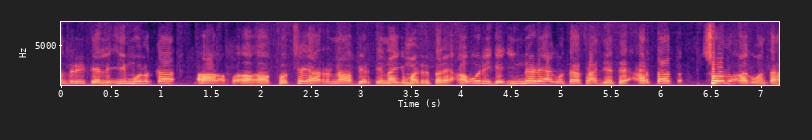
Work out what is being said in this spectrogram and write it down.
ಒಂದು ರೀತಿಯಲ್ಲಿ ಈ ಮೂಲಕ ಪಕ್ಷ ಯಾರನ್ನ ಅಭ್ಯರ್ಥಿಯನ್ನಾಗಿ ಮಾಡಿರ್ತಾರೆ, ಅವರಿಗೆ ಹಿನ್ನಡೆ ಆಗುವಂತಹ ಸಾಧ್ಯತೆ, ಅರ್ಥಾತ್ ಸೋಲು ಆಗುವಂತಹ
